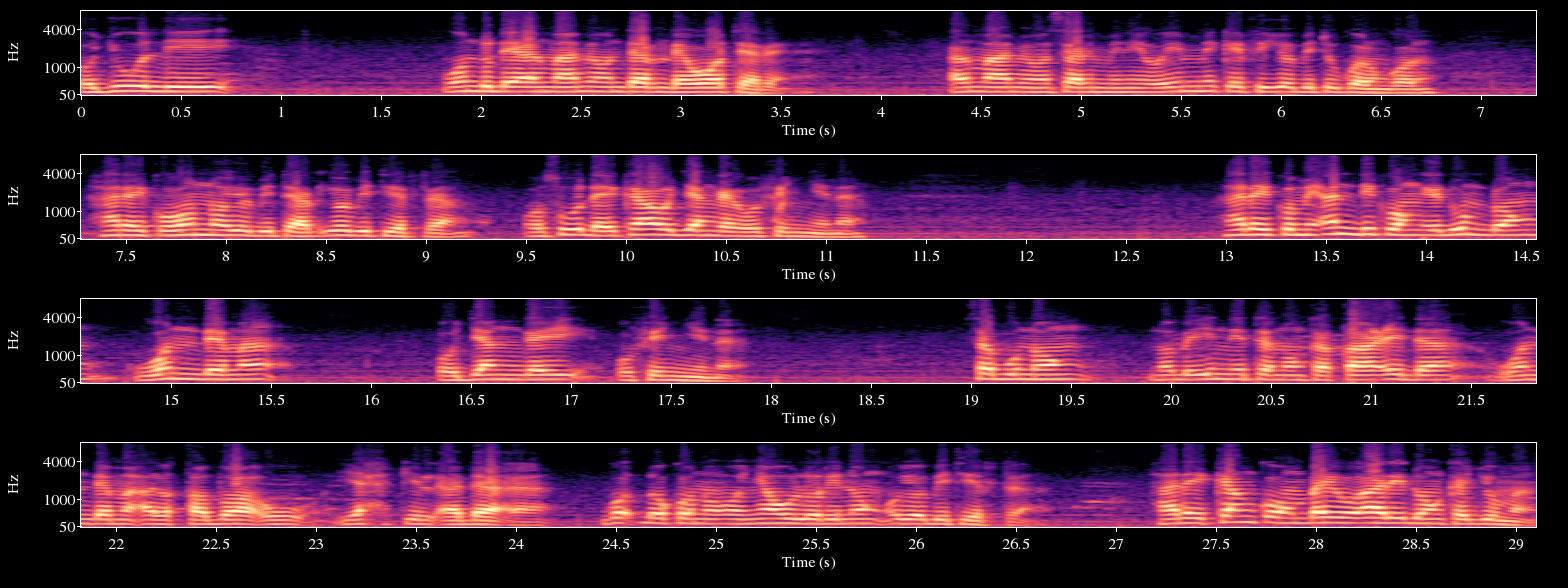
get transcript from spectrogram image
o juuli wondude almami on nde wotere. Almami on salmini o yimmike fi yoɓitugol ngol. haray ko honno yoɓitar yoɓitirta. O suuɗay ka o janggay o feññina. Haray komi andi kon e ɗum ɗon wondema o jangay o feññina. Saabu noon no ɓe innita noon ka qaida wondema alqada'u yahki l ada'a goɗɗo kono o ñawlori noon o yoɓitirta. Haray kanko on ɓay o ari ɗon ka juma.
